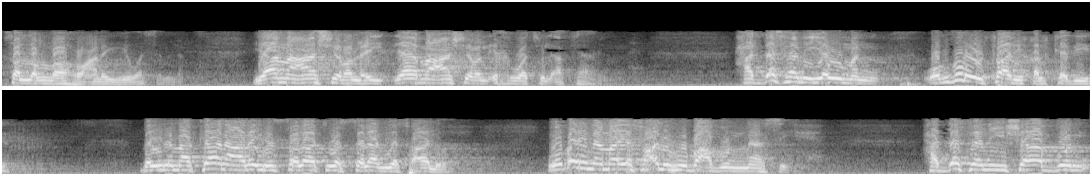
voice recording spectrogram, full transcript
صلى الله عليه وسلم. يا معاشر, العي... يا معاشر الإخوة الأكارم حدثني يوما وانظروا الفارق الكبير بين ما كان عليه الصلاة والسلام يفعله وبين ما يفعله بعض الناس. حدثني شاب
